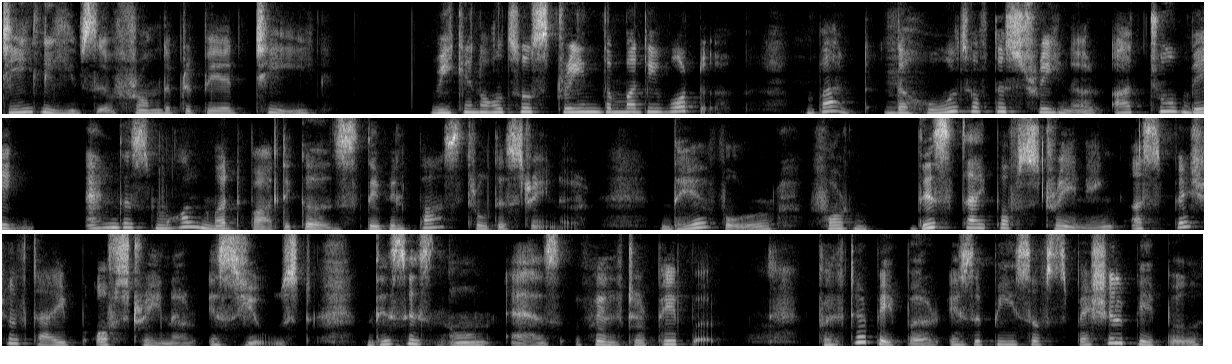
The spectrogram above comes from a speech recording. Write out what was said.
tea leaves from the prepared tea, we can also strain the muddy water. But the holes of the strainer are too big and the small mud particles they will pass through the strainer. Therefore, for this type of straining, a special type of strainer is used. This is known as filter paper. Filter paper is a piece of special paper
